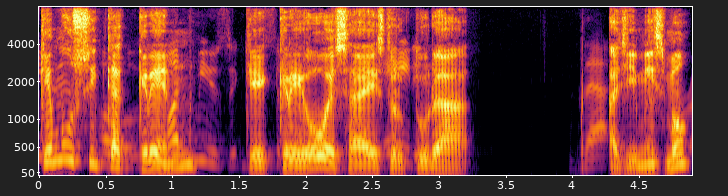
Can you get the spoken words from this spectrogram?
¿Qué música creen que creó esa estructura allí mismo?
